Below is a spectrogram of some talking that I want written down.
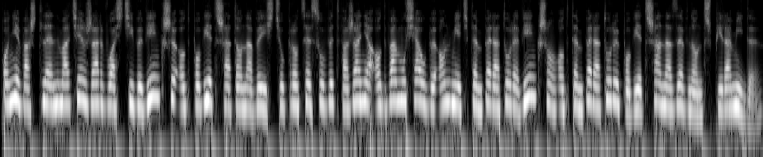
Ponieważ tlen ma ciężar właściwy większy od powietrza to na wyjściu procesu wytwarzania O2 musiałby on mieć temperaturę większą od temperatury powietrza na zewnątrz piramidy.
